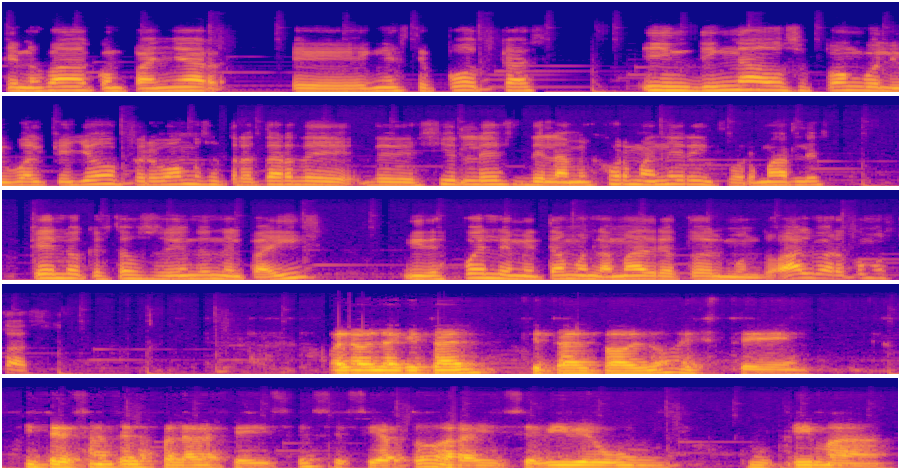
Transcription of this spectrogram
que nos van a acompañar eh, en este podcast indignados, supongo, al igual que yo, pero vamos a tratar de, decirles de la mejor manera, informarles qué es lo que está sucediendo en el país y después le metamos la madre a todo el mundo. Álvaro, ¿cómo estás? Hola, hola, ¿qué tal? ¿Qué tal, Pablo? Este, interesantes las palabras que dices, es cierto, ahí se vive un, un clima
